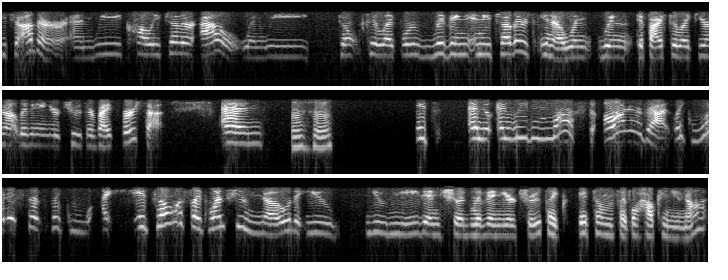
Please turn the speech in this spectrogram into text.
each other and we call each other out when we don't feel like we're living in each other's, you know, when when if I feel like you're not living in your truth or vice versa. And Mhm. it's and and we must honor that. Like, what is that? Like, it's almost like once you know that you you need and should live in your truth, like it's almost like, well, how can you not?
